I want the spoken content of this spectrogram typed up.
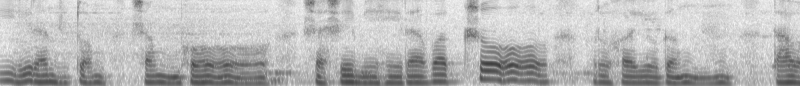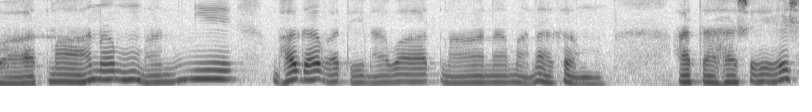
ಈರಂತ್ವಂ ಶಂಭೋ ಶಶಿಮಿಹಿರವಕ್ಷೋ ರುಹಯುಗಂ ತವಾತ್ಮಾನಂ ಮನ್ಯೇ ಭಗವತಿ ನವಾತ್ಮಾನಮನಹಂ अतः शेषशेषीत्वयम्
